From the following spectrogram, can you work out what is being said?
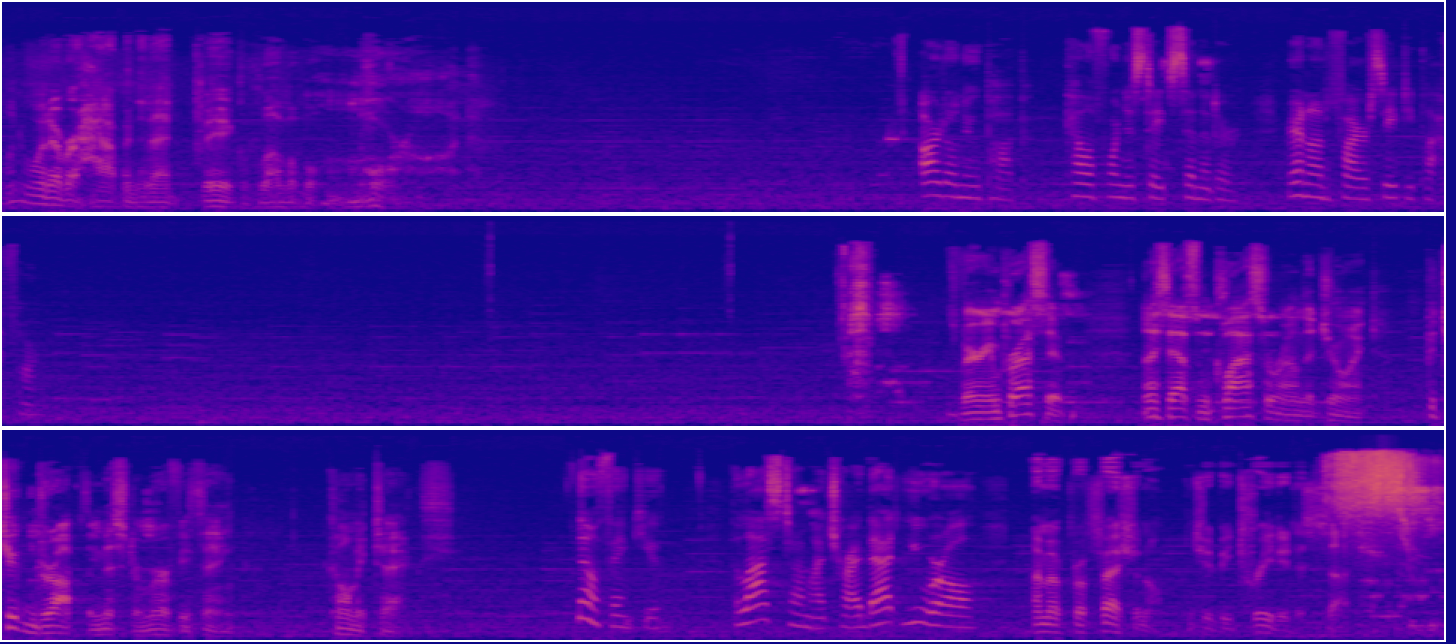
Wonder whatever happened to that big, lovable moron. Ardo Newpop, California State Senator. Ran on a fire safety platform. It's very impressive. Nice to have some class around the joint. But you can drop the Mr. Murphy thing. Call me Tex. No, thank you. The last time I tried that, you were all I'm a professional and should be treated as such.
